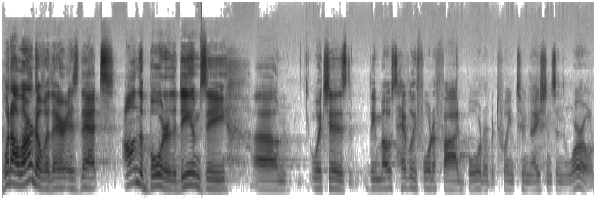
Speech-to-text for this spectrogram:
what I learned over there is that on the border, the DMZ, um, which is the most heavily fortified border between two nations in the world,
